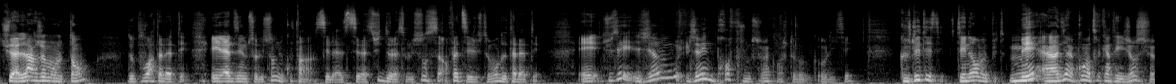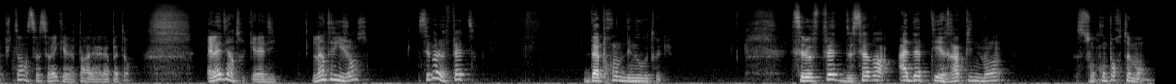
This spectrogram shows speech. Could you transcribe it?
tu as largement le temps de pouvoir t'adapter. Et la deuxième solution, du coup, c'est la, suite de la solution, en fait, c'est justement de t'adapter. Et tu sais, j'avais une prof, je me souviens quand j'étais au, lycée, que je détestais. C'était énorme pute. Mais elle a dit un, un truc intelligent, je me suis dit, putain, ça c'est vrai qu'elle a, pas, elle a pas tort. Elle a dit un truc, elle a dit, l'intelligence, c'est pas le fait d'apprendre des nouveaux trucs. C'est le fait de savoir adapter rapidement son comportement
